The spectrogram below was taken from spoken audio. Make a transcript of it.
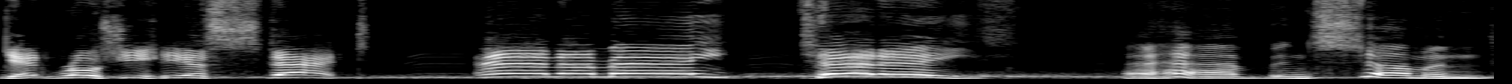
Get Roshi here stat! Anime titties! I have been summoned.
